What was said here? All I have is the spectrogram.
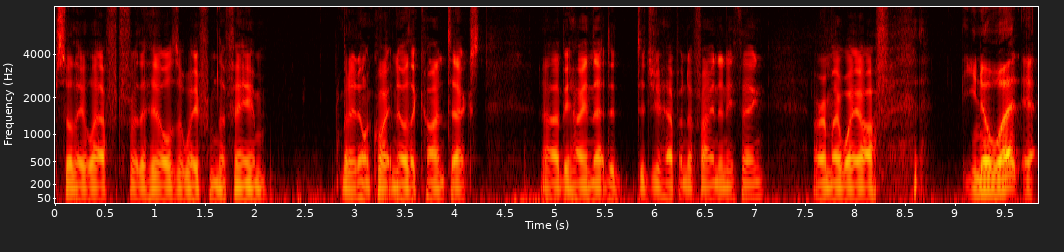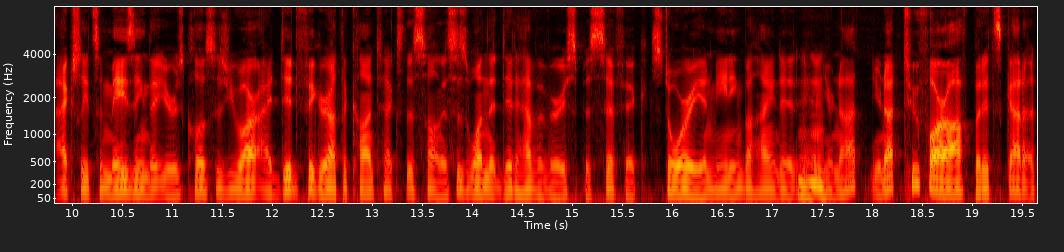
so they left for the hills away from the fame. But I don't quite know the context uh, behind that. Did Did you happen to find anything, or am I way off? You know what? Actually, it's amazing that you're as close as you are. I did figure out the context of this song. This is one that did have a very specific story and meaning behind it, and you're not you're not too far off, but it's got a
